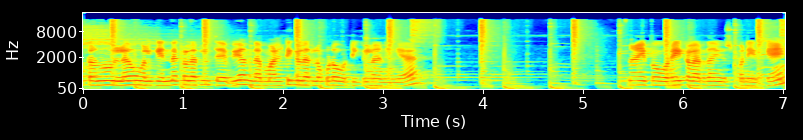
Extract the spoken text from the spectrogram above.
ஒட்டணும் இல்லை உங்களுக்கு என்ன கலரில் தேவையோ அந்த மல்டி கலரில் கூட ஒட்டிக்கலாம் நீங்கள் நான் இப்போ ஒரே கலர் தான் யூஸ் பண்ணியிருக்கேன்.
